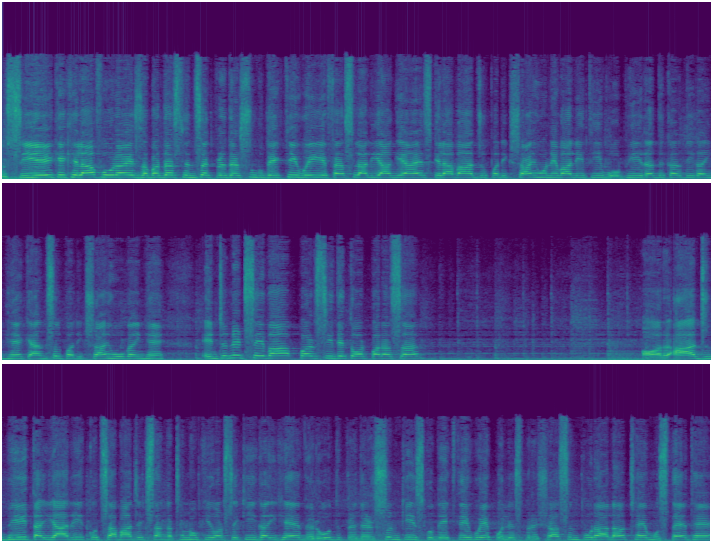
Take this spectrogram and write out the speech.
तो सीए के खिलाफ हो रहे ज़बरदस्त हिंसक प्रदर्शन को देखते हुए ये फैसला लिया गया है। इसके अलावा आज जो परीक्षाएँ होने वाली थी, वो भी रद्द कर दी गई हैं। कैंसिल परीक्षाएँ हो गई हैं। इंटरनेट सेवा पर सीधे तौर पर असर। और आज भी तैयारी कुछ सामाजिक संगठनों की ओर से की गई है। विरोध प्रदर्शन की इसको देखते हुए पुलिस प्रशासन पूरा अलर्ट है, मुस्तैद है।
